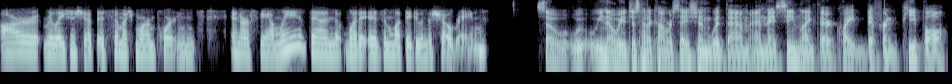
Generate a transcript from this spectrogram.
our relationship is so much more important in our family than what it is and what they do in the show ring. So, you know, we just had a conversation with them and they seem like they're quite different people.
